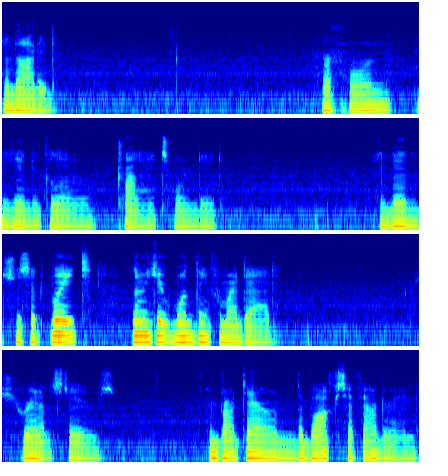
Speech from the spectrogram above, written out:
And nodded. Her horn began to glow. Twilight's horn did. And then she said, Wait! Let me get one thing for my dad. She ran upstairs and brought down the box I found her in.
